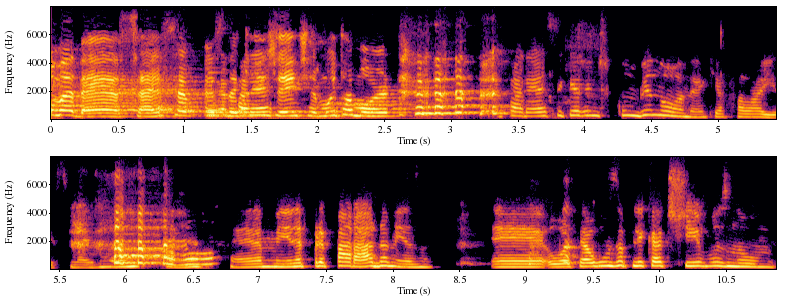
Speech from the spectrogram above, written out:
uma dessa. Essa, essa daqui, parece... gente, é muito amor. Parece que a gente combinou, né, que ia falar isso, mas não. é, é a menina é preparada mesmo. É, ou até alguns aplicativos no,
